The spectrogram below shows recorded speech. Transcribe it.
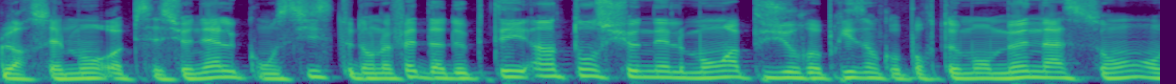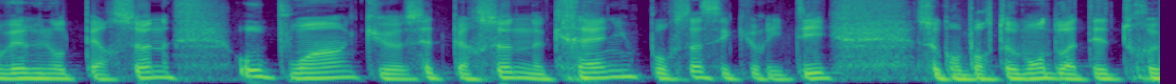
Le harcèlement obsessionnel consiste dans le fait d'adopter intentionnellement à plusieurs reprises un comportement menaçant envers une autre personne au point que cette personne craigne pour sa sécurité. Ce comportement doit être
